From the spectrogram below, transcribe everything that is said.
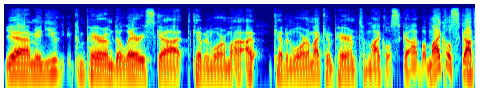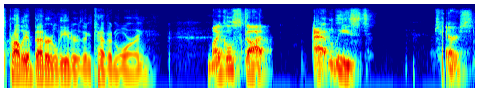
Yeah, I mean, you compare him to Larry Scott, Kevin Warren. I, Kevin Warren, I might compare him to Michael Scott, but Michael Scott's probably a better leader than Kevin Warren. Michael Scott, at least, cares.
